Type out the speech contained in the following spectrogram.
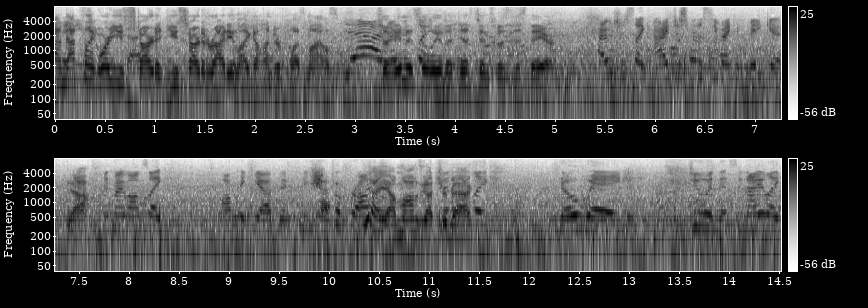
And that's like where you started. You started riding like 100 plus miles. Yeah, So and it was instantly like- the distance was just there. I was just like, I just want to see if I can make it. Yeah. And my mom's like, I'll pick you up if you have a problem. Yeah, yeah, mom's got your And back. was like, no way, I'm doing this. And I like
